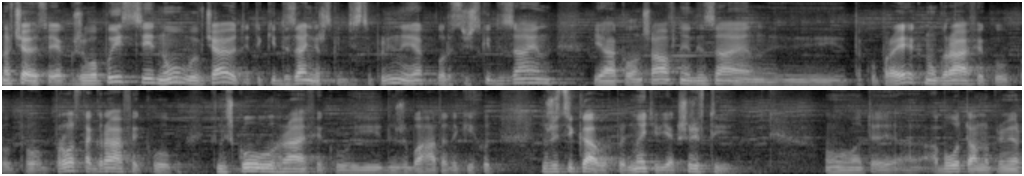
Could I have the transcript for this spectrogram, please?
навчаються як живописці, ну, вивчають і такі дизайнерські дисципліни, як флористичний дизайн, як ландшафтний дизайн, таку проєктну графіку, просто графіку, книжкову графіку і дуже багато таких от дуже цікавих предметів, як шрифти. От, е, або там, наприклад,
